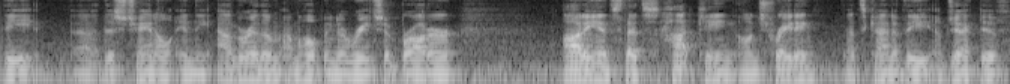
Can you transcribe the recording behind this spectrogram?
the uh, this channel in the algorithm. I'm hoping to reach a broader audience that's hotkeying on trading. That's kind of the objective.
